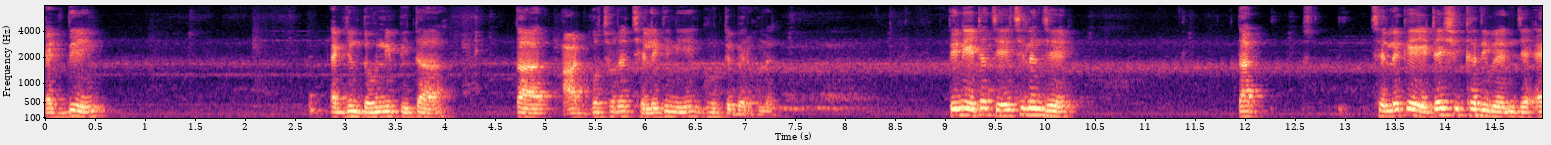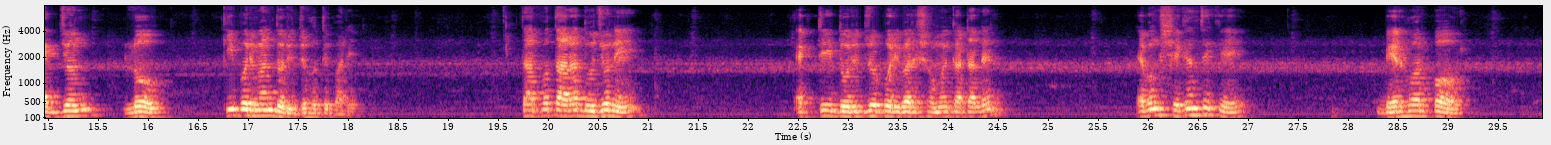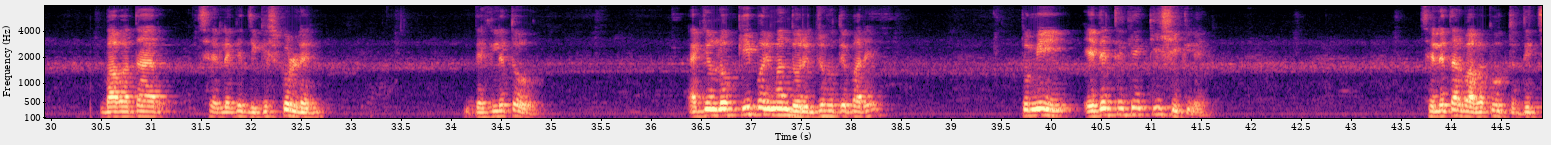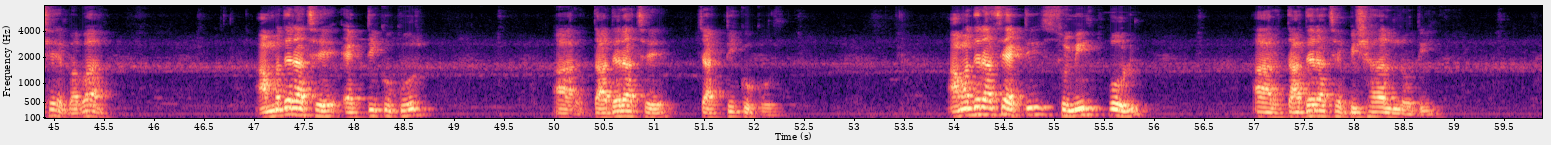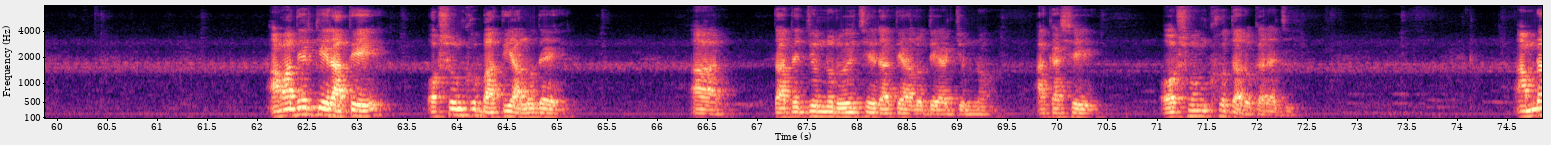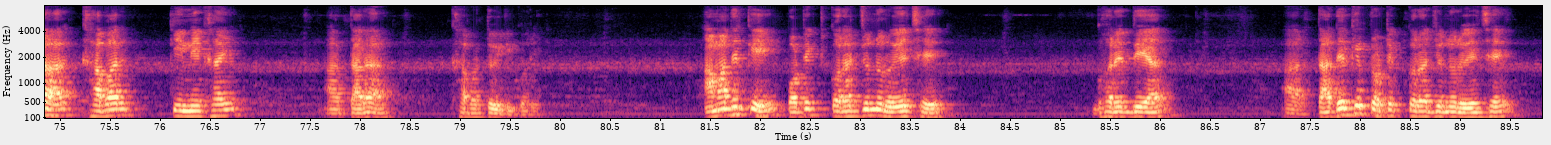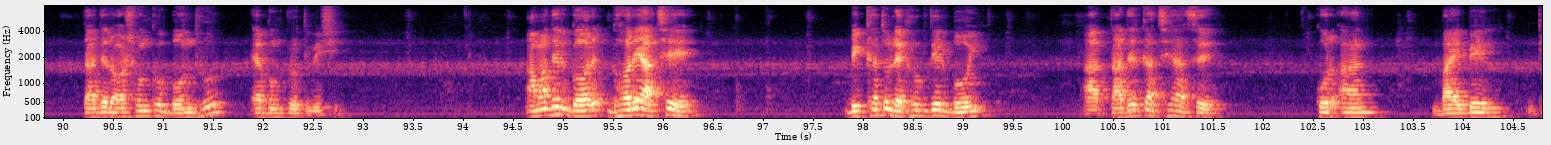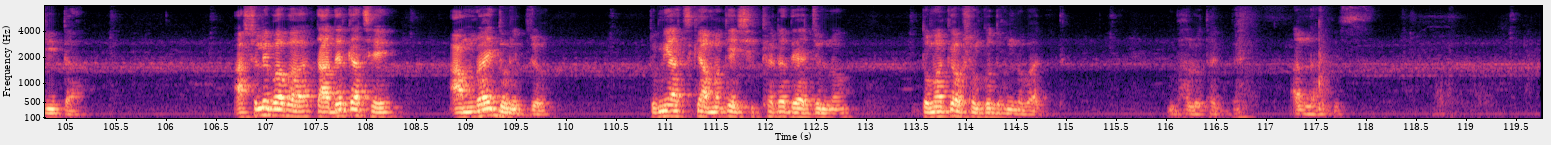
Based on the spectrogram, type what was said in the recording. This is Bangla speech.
একদিন একজন ধনী পিতা তার আট বছরের ছেলেকে নিয়ে ঘুরতে বের হলেন। তিনি এটা চেয়েছিলেন যে তার ছেলেকে এটাই শিক্ষা দিবেন যে একজন লোক কি পরিমাণ দরিদ্র হতে পারে। তারপর তারা দুজনে একটি দরিদ্র পরিবারের সময় কাটালেন এবং সেখান থেকে বের হওয়ার পর বাবা তার ছেলেকে জিজ্ঞেস করলেন, দেখলে তো একজন লোক কি পরিমাণ দরিদ্র হতে পারে? তুমি এদের থেকে কি শিখলে? ছেলে তার বাবাকে উত্তর দিচ্ছে, বাবা, আমাদের আছে একটি কুকুর আর তাদের আছে চারটি কুকুর। আমাদের আছে একটি সুইমিং পুল আর তাদের আছে বিশাল নদী। আমাদেরকে রাতে অসংখ্য বাতি আলো দেয় আর তাদের জন্য রয়েছে রাতে আলো দেওয়ার জন্য আকাশে অসংখ্য তারকারাজি। আমরা খাবার কিনে খাই আর তারা খাবার তৈরি করে। আমাদেরকে প্রটেক্ট করার জন্য রয়েছে ঘরের দেয়াল আর তাদেরকে প্রটেক্ট করার জন্য রয়েছে তাদের অসংখ্য বন্ধু এবং প্রতিবেশী। আমাদের ঘর- আছে বিখ্যাত লেখকদের বই, আর তাদের কাছে আছে কোরআন, বাইবেল, গীতা। আসলে বাবা, তাদের কাছে আমরাই দরিদ্র। তুমি আজকে আমাকে এই শিক্ষাটা দেওয়ার জন্য তোমাকে অসংখ্য ধন্যবাদ। ভালো থাকবে আল্লাহ হাফিজ।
